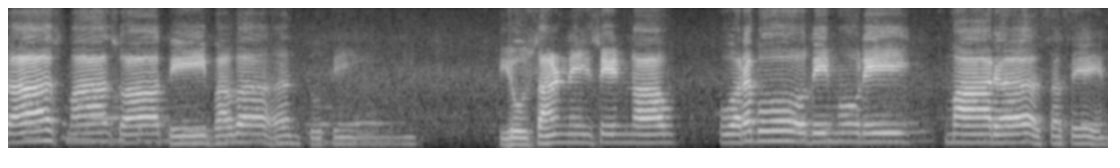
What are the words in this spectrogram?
तस्मा स्वाति भवन्तु ते। युषण्यसिन्नौ वरबोधिमूले मारससेन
